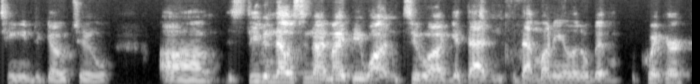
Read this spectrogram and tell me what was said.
team to go to. Uh, Steven Nelson, I might be wanting to uh, get that that money a little bit quicker.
